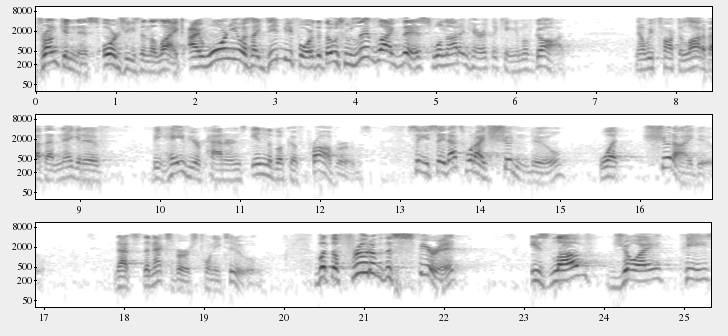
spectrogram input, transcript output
drunkenness, orgies, and the like. I warn you, as I did before, that those who live like this will not inherit the kingdom of God. Now, we've talked a lot about that negative behavior patterns in the book of Proverbs. So you say, that's what I shouldn't do. What should I do? That's the next verse, 22. But the fruit of the Spirit is love, joy, peace,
